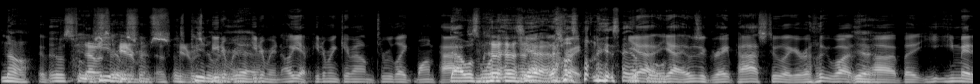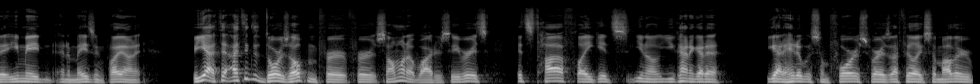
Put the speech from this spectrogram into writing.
no, it was from That was Peterman. Peterman. It was was Peterman. Peterman. Yeah. Peterman. Oh yeah, Peterman came out and threw like one pass. That was one of his. Yeah, that was right. one of his yeah, yeah, it was a great pass too. Like it really was. Yeah. Uh, but he, he made it. He made an amazing play on it. But yeah, I, th- I think the door's open for for someone at wide receiver. It's it's tough. Like it's you know you kind of gotta you gotta hit it with some force. Whereas I feel like some other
